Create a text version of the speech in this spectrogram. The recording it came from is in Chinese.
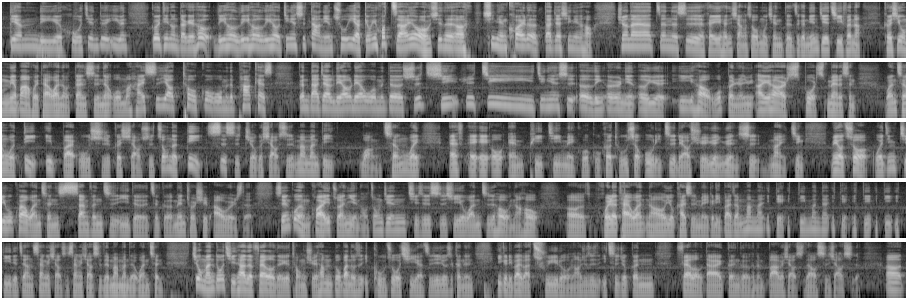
点的火箭队议员。各位听众大家好，你好，你好，你好。今天是大年初一啊，恭喜发财哦！现在啊，新年快乐，大家新年好。希望大家真的是可以很享受目前的这个年节气氛、啊。可惜我们没有办法回台湾哦，但是呢，我们还是要透过我们的 Podcast 跟大家聊聊我们的实习日记。今天是二零二二年二月一号，我本人与 IR Sports Medicine。完成我第一百五十个小时中的第四十九个小时，慢慢地往成为 FAAOMPT 美国骨科徒手物理治疗学院院士迈进。没有错，我已经几乎快要完成三分之一的这个 mentorship hours 了。时间过得很快，一转眼哦，中间其实实习完之后，然后。呃，回了台湾，然后又开始每个礼拜这样慢慢一点一滴，慢慢一点一滴一滴一滴的这样三个小时、三个小时的慢慢的完成。就蛮多其他的 fellow 的一个同学，他们多半都是一鼓作气啊，直接就是可能一个礼拜把它吹了，然后就是一次就跟 fellow 大概跟个可能八个小时到十小时。呃，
